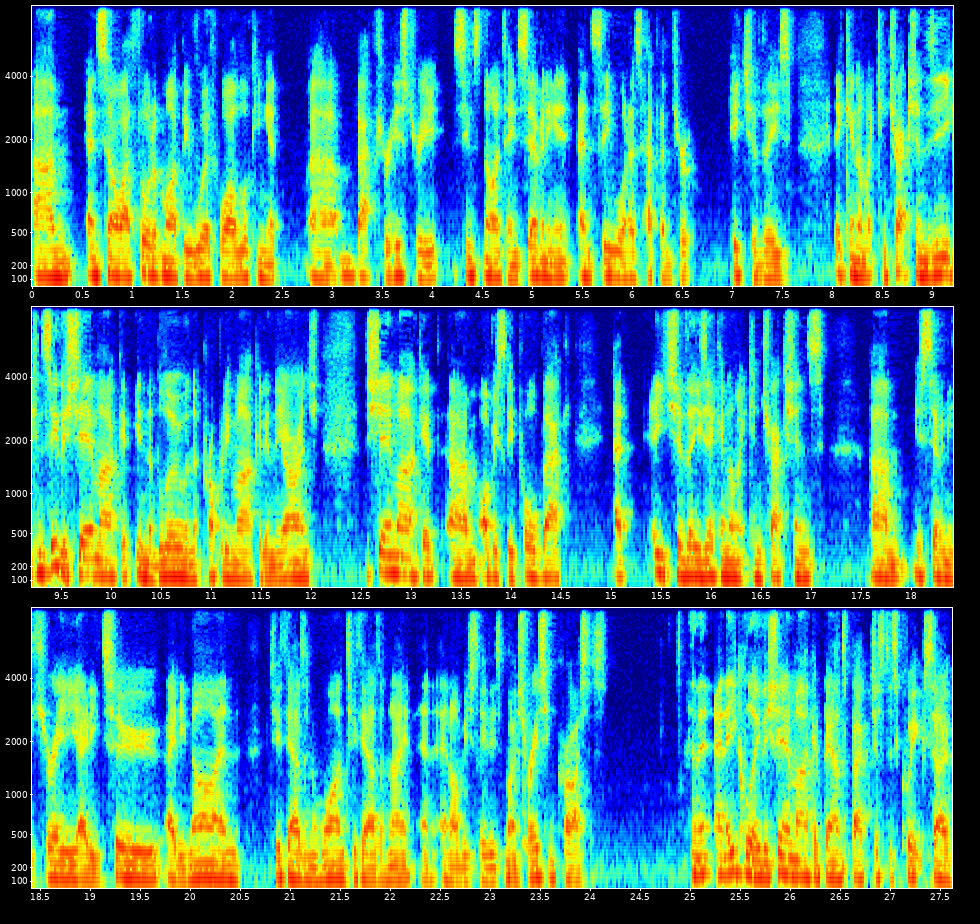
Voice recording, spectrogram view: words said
Um, and so I thought it might be worthwhile looking at uh, back through history since 1970 and see what has happened through each of these economic contractions. And you can see the share market in the blue and the property market in the orange. The share market um, obviously pulled back at each of these economic contractions um, is 73, 82, 89, 2001, 2008, and, and obviously this most recent crisis. And, and equally, the share market bounced back just as quick. So,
